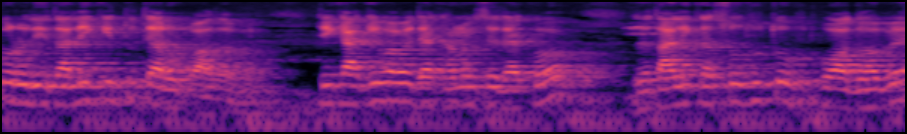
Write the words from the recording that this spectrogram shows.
করে দিই তাহলেই কিন্তু তেরো পাওয়া যাবে ঠিক একইভাবে দেখানো হয়েছে, দেখো, যে তালিকা চতুর্থ পদ হবে,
